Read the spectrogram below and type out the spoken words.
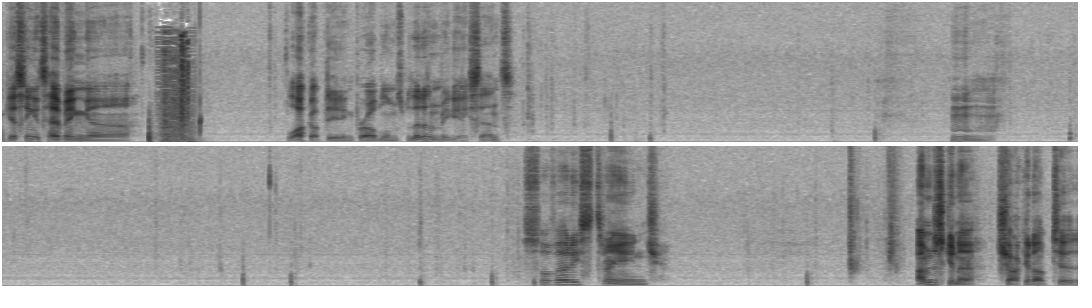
I'm guessing it's having uh, block updating problems, but that doesn't make any sense. Hmm. So very strange. I'm just gonna chalk it up to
